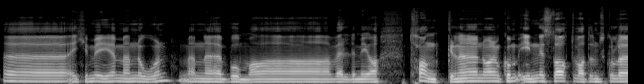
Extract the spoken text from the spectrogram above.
Eh, ikke mye, men noen. Men eh, bomma veldig mye. Og tankene når de kom inn i Start, var at de skulle,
